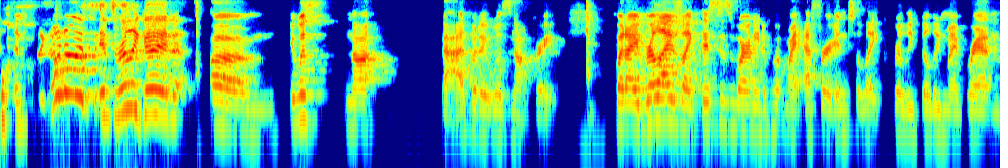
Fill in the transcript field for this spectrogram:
and she's like oh no it's, it's really good um it was not bad but it was not great. But i realized like this is where i need to put my effort into like really building my brand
